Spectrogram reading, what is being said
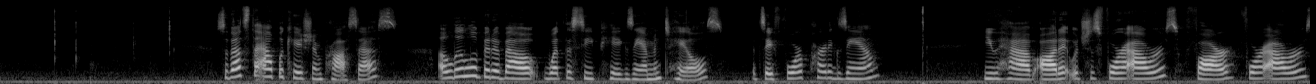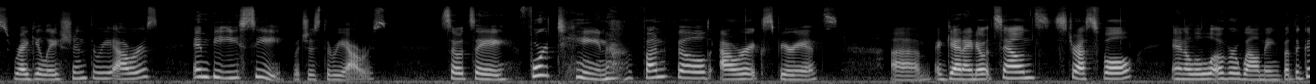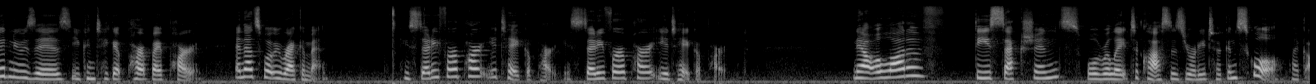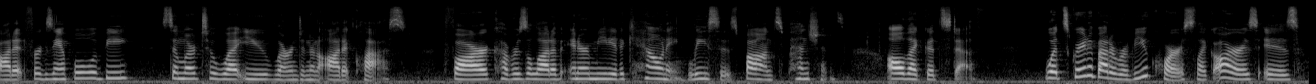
So that's the application process. A little bit about what the CP exam entails. It's a four-part exam. You have audit, which is four hours, FAR, four hours, regulation, three hours, and BEC, which is three hours. So it's a 14 fun-filled hour experience. Um, again, I know it sounds stressful and a little overwhelming, but the good news is you can take it part by part, and that's what we recommend. You study for a part, you take a part. You study for a part, you take a part. Now, a lot of these sections will relate to classes you already took in school. Like audit, for example, would be similar to what you learned in an audit class. FAR covers a lot of intermediate accounting, leases, bonds, pensions, all that good stuff. What's great about a review course like ours is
